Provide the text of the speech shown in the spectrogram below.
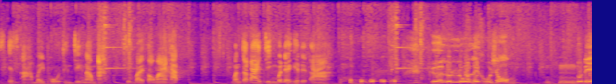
SSR ไม่โผล่จริง ๆนะอะ10ใบต่อมาครับ มันจะได้จริงปะเนี่ย SSR เกลือล้วนๆเลยคุณผู้ชม ดูดิ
